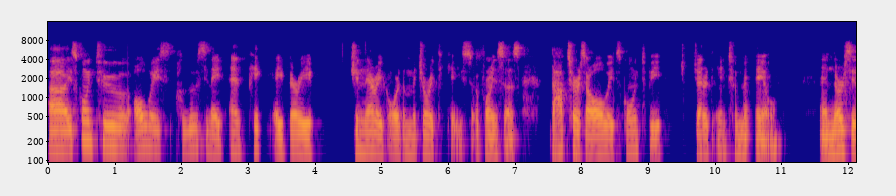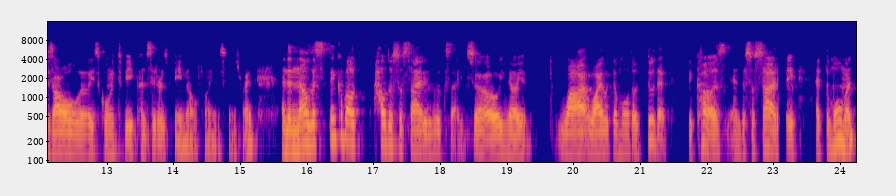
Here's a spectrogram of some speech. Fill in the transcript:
Uh, it's going to always hallucinate and pick a very generic or the majority case. So for instance, doctors are always going to be gendered into male and nurses are always going to be considered female, for instance, right? And then now let's think about how the society looks like. So, you know, why, why would the model do that? Because in the society at the moment,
